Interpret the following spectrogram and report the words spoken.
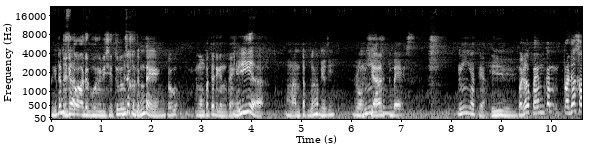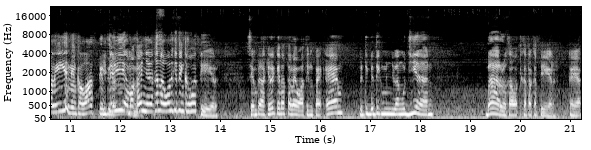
Kita Jadi bisa kalau ada guru di situ lu bisa ke genteng. lu ngumpetnya di genteng. Ya, iya, mantap banget ya sih. Ruang siaran tuh. the best. Niat ya. Iya. Padahal PM kan padahal kalian yang khawatir. Itu dia makanya kan awalnya kita yang khawatir. Sampai akhirnya kita terlewatin PM, detik-detik menjelang ujian, baru kawat kata ketir kayak,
